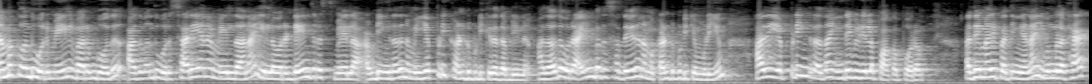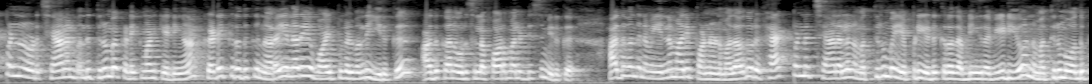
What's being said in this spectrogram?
நமக்கு வந்து ஒரு மெயில் வரும்போது அது வந்து ஒரு சரியான மெயில் தானா இல்லை ஒரு டேஞ்சரஸ் மெயிலா அப்படிங்கிறத நம்ம எப்படி கண்டுபிடிக்கிறது அப்படின்னு? அதாவது ஒரு ஐம்பது சதவீதம் நம்ம கண்டுபிடிக்க முடியும். அது எப்படிங்கிறத இந்த வீடியோவில் பார்க்க போகிறோம் அதே மாதிரி பார்த்தீங்கன்னா இவங்களை ஹேக் பண்ணோட சேனல் வந்து திரும்ப கிடைக்குமான்னு கேட்டிங்கன்னா கிடைக்கிறதுக்கு நிறைய நிறைய வாய்ப்புகள் வந்து இருக்குது அதுக்கான ஒரு சில ஃபார்மாலிட்டிஸும் இருக்குது அது வந்து நம்ம என்ன மாதிரி பண்ணணும்? அதாவது ஒரு ஹேக் பண்ண சேனலை நம்ம திரும்ப எப்படி எடுக்கிறது அப்படிங்கிற வீடியோ நம்ம திரும்ப வந்து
